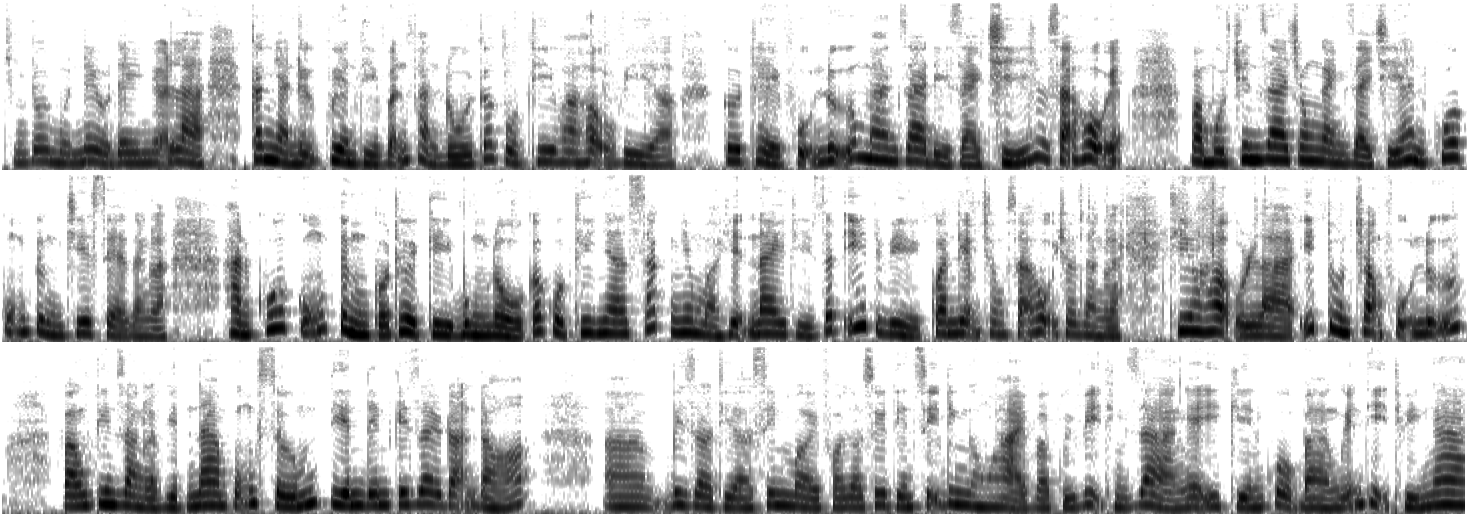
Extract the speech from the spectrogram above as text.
chúng tôi muốn nêu ở đây nữa là các nhà nữ quyền thì vẫn phản đối các cuộc thi hoa hậu vì cơ thể phụ nữ mang ra để giải trí cho xã hội. Và một chuyên gia trong ngành giải trí Hàn Quốc cũng từng chia sẻ rằng là Hàn Quốc cũng từng có thời kỳ bùng nổ các cuộc thi nha sắc nhưng mà hiện nay thì rất ít vì quan niệm trong xã hội cho rằng là thi hoa hậu là ít tôn trọng phụ nữ và ông tin rằng là Việt Nam cũng sớm tiến đến cái giai đoạn đó. À, bây giờ thì à, xin mời Phó Giáo sư Tiến sĩ Đinh Hồng Hải và quý vị thính giả nghe ý kiến của bà Nguyễn Thị Thúy Nga,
